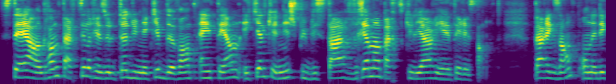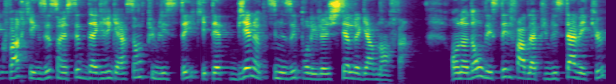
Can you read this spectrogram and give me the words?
C'était en grande partie le résultat d'une équipe de vente interne et quelques niches publicitaires vraiment particulières et intéressantes. Par exemple, on a découvert qu'il existe un site d'agrégation de publicité qui était bien optimisé pour les logiciels de garde d'enfants. On a donc décidé de faire de la publicité avec eux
